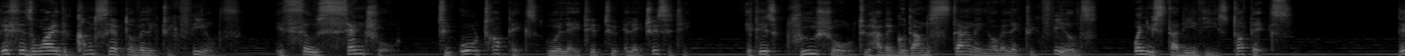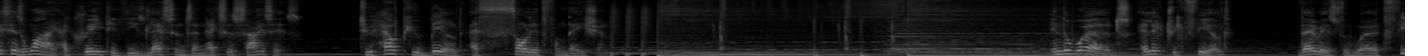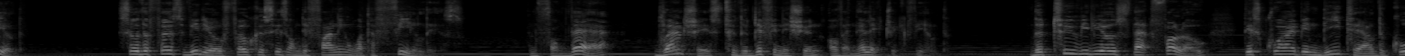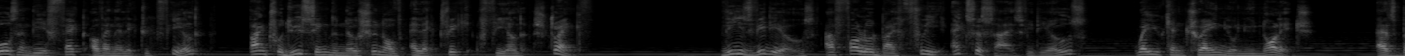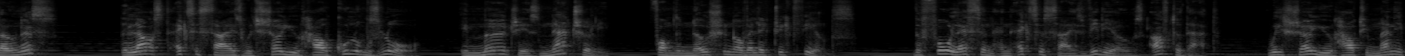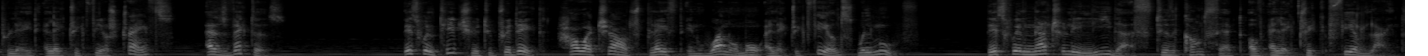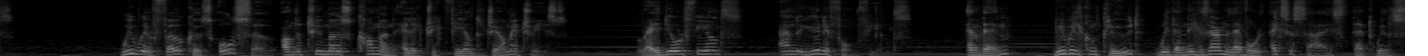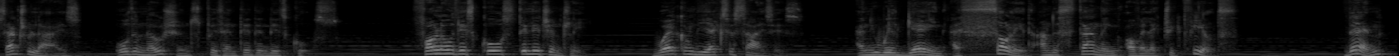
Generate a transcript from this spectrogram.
This is why the concept of electric fields is so central to all topics related to electricity. It is crucial to have a good understanding of electric fields when you study these topics. This is why I created these lessons and exercises to help you build a solid foundation. In the words electric field, there is the word field. So the first video focuses on defining what a field is, and from there branches to the definition of an electric field. The two videos that follow describe in detail the cause and the effect of an electric field by introducing the notion of electric field strength. These videos are followed by three exercise videos where you can train your new knowledge. As bonus, the last exercise will show you how Coulomb's law emerges naturally from the notion of electric fields. The four lesson and exercise videos after that will show you how to manipulate electric field strengths as vectors. This will teach you to predict how a charge placed in one or more electric fields will move. This will naturally lead us to the concept of electric field lines. We will focus also on the two most common electric field geometries, radial fields and uniform fields. And then we will conclude with an exam level exercise that will centralize all the notions presented in this course. Follow this course diligently, work on the exercises, and you will gain a solid understanding of electric fields. Then,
